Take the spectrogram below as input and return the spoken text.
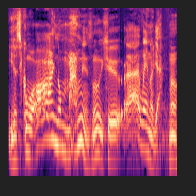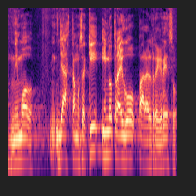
Y yo así como, ay, no mames, ¿no? Dije, ah, bueno, ya, no, ni modo. Ya estamos aquí y no traigo para el regreso.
